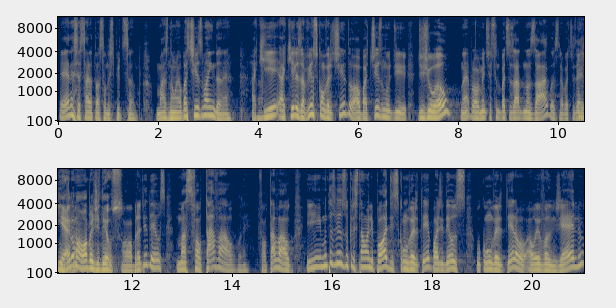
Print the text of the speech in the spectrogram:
é necessária a atuação do Espírito Santo. Mas não é o batismo ainda, né? Aqui, aqui eles haviam se convertido ao batismo de, de João, né? provavelmente tinha sido batizado nas águas. Né? e era uma obra de Deus. Obra de Deus. Mas faltava algo, né? Faltava algo. E muitas vezes o cristão ele pode se converter, pode Deus o converter ao, ao Evangelho,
